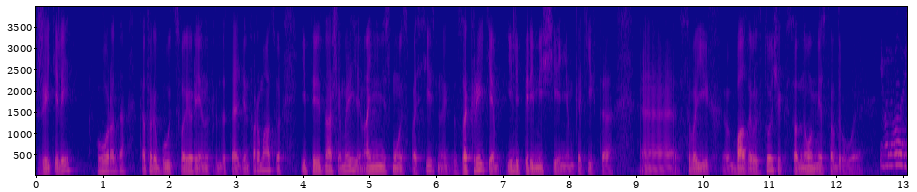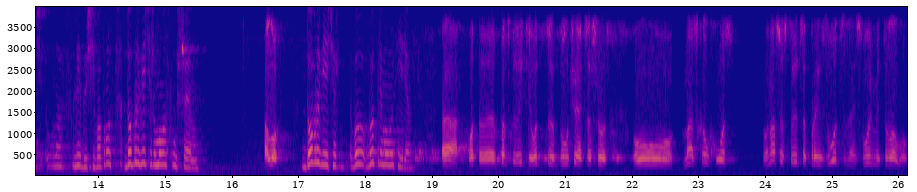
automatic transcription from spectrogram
жителей города, которые будут своевременно предоставить информацию, и перед нашим рейдом они не смогут спастись с закрытием или перемещением каких-то э, своих базовых точек с одного места в другое. Иван Иванович, у нас следующий вопрос. Добрый вечер, мы вас слушаем. Алло. Добрый вечер, вы, вы в прямом эфире. А, э, подскажите, вот э, получается, что у нас колхоз, у нас остается производственный свой металлолом.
